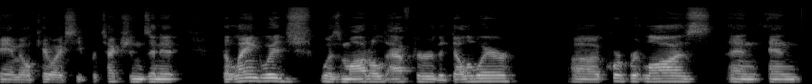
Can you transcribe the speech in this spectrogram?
AML KYC protections in it. The language was modeled after the Delaware uh, corporate laws, and and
